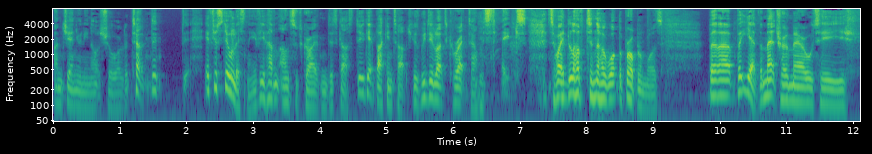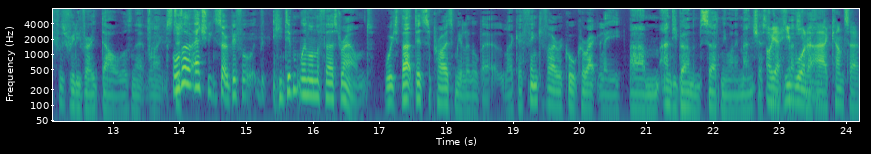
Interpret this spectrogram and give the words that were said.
I'm genuinely not sure. Tell- d- d- If you're still listening, if you haven't unsubscribed and discussed, do get back in touch because we do like to correct our mistakes. So I'd love to know what the problem was. But uh, but yeah, the Metro mayoralty was really very dull, wasn't it? Like, although actually, sorry, before he didn't win on the first round, which that did surprise me a little bit. Like I think if I recall correctly, um, Andy Burnham certainly won in Manchester. Oh yeah, he won round. at uh, Cantor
